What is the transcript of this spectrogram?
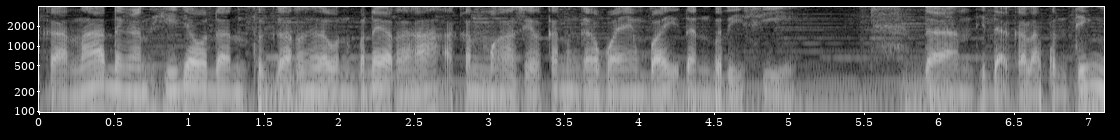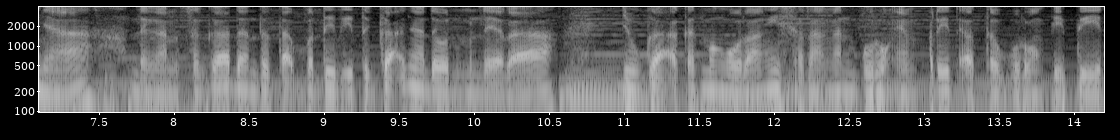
Karena dengan hijau dan segarnya daun bendera akan menghasilkan gabah yang baik dan berisi. Dan tidak kalah pentingnya, dengan segar dan tetap berdiri tegaknya daun bendera juga akan mengurangi serangan burung emprit atau burung pipit.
